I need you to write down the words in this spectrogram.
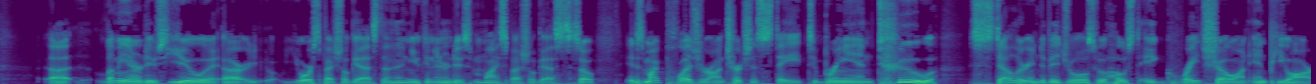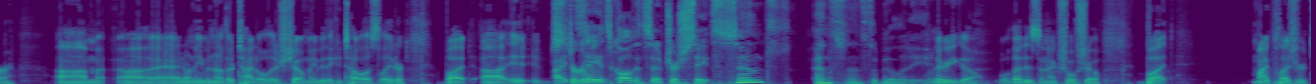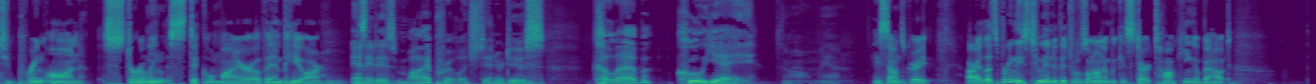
uh, let me introduce you, uh, your special guest, and then you can introduce my special guest. So it is my pleasure on Church and State to bring in two stellar individuals who host a great show on NPR. Um, uh, I don't even know the title of this show. Maybe they can tell us later. But uh, it, it- I'd Sterling, say it's called instead of church, of State, sense and sensibility. There you go. Well, that is an actual show. But my pleasure to bring on Sterling Stickelmeyer of NPR. And it is my privilege to introduce Caleb Coulier. Oh man, he sounds great. All right, let's bring these two individuals on, and we can start talking about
